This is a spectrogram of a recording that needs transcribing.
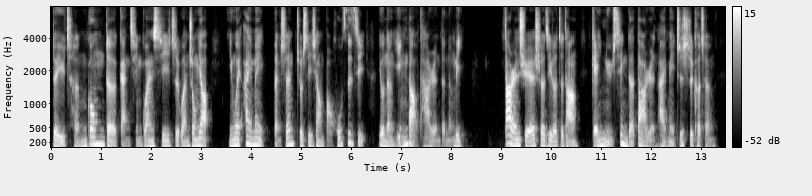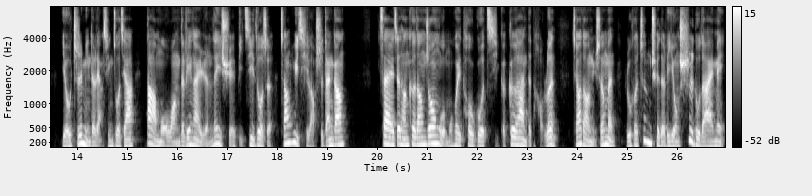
对于成功的感情关系至关重要，因为暧昧本身就是一项保护自己又能引导他人的能力。大人学设计了这堂给女性的大人暧昧知识课程。由知名的两性作家、大魔王的恋爱人类学笔记作者张玉琪老师担纲。在这堂课当中，我们会透过几个个案的讨论，教导女生们如何正确的利用适度的暧昧，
